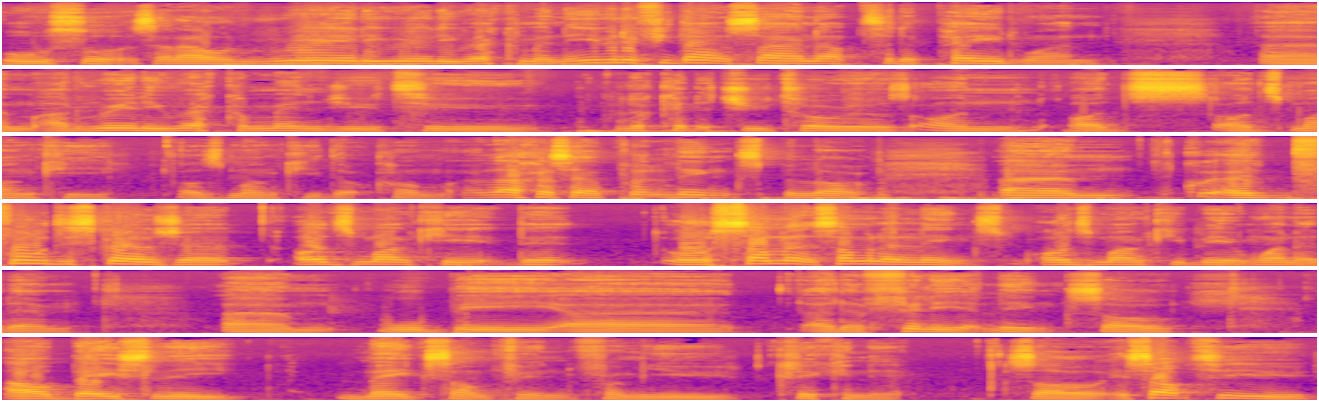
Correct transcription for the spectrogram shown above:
all sorts. And I would really, really recommend, even if you don't sign up to the paid one, um, I'd really recommend you to look at the tutorials on Odds Odds Monkey, oddsmonkey.com. Like I said, I'll put links below. Um, uh, full disclosure, Odds Monkey, the, or some of some of the links, Odds Monkey being one of them, um, will be uh, an affiliate link. So I'll basically make something from you clicking it So it's up to you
